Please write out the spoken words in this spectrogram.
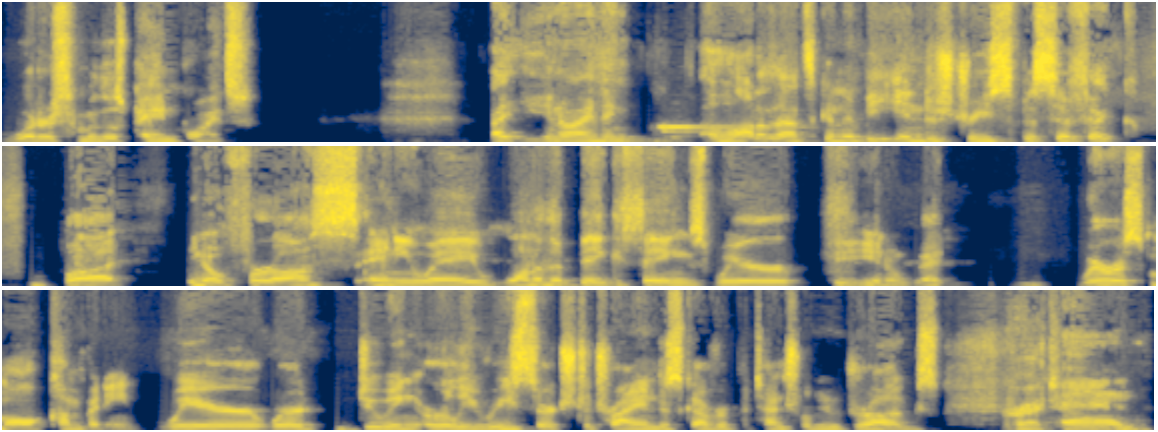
what are some of those pain points? I, you know, I think a lot of that's going to be industry specific, but you know, for us anyway, one of the big things we're, you know, we're a small company. We're we're doing early research to try and discover potential new drugs. Correct. And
